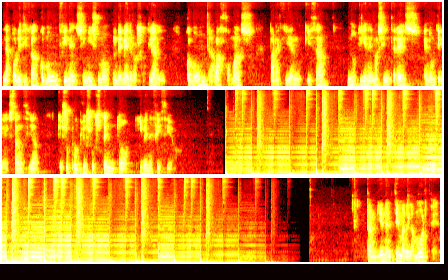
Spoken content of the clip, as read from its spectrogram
la política como un fin en sí mismo de medro social, como un trabajo más para quien quizá no tiene más interés, en última instancia, que su propio sustento y beneficio. También el tema de la muerte,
